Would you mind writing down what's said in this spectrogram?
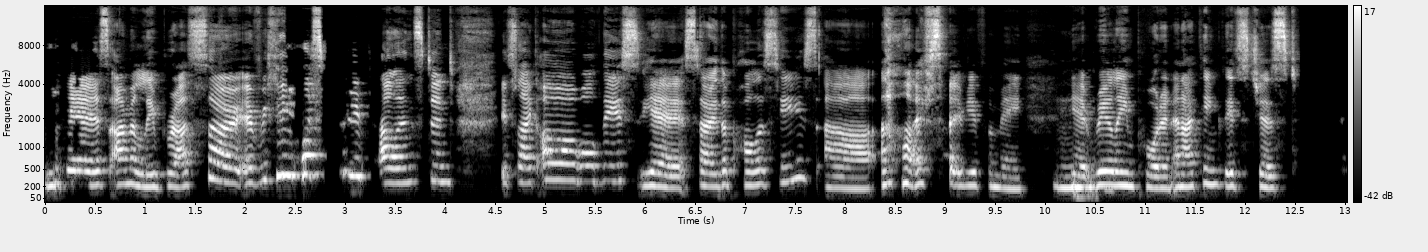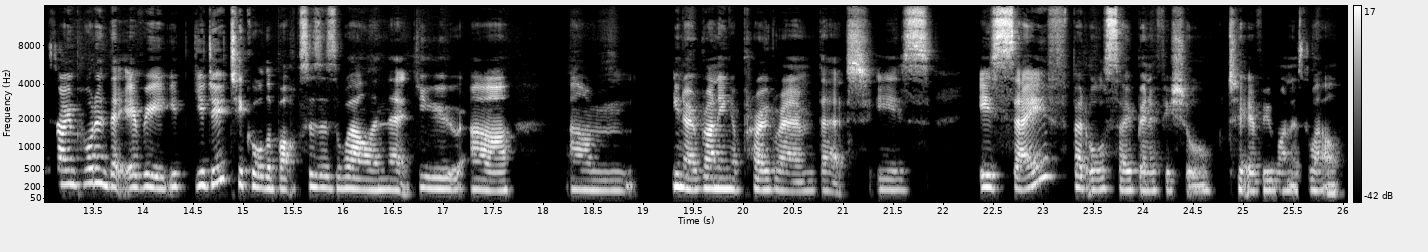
yes, I'm a Libra, so everything has to be balanced. And it's like, oh, well, this, yeah. So the policies are a life savior for me. Yeah, Mm. really important. And I think it's just it's so important that every you, you do tick all the boxes as well, and that you are, um, you know, running a program that is is safe but also beneficial to everyone as well.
